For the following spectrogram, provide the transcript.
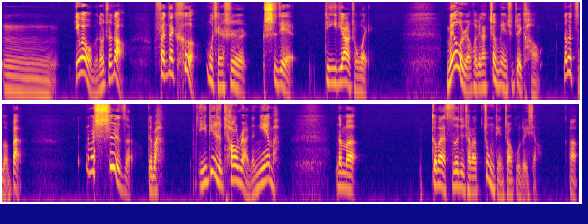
嗯，因为我们都知道范戴克。目前是世界第一、第二中卫，没有人会跟他正面去对抗。那么怎么办？那么柿子对吧？一定是挑软的捏嘛。那么戈麦斯就成了重点照顾对象啊。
